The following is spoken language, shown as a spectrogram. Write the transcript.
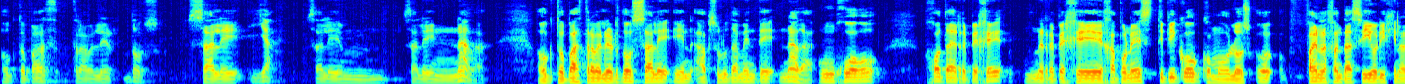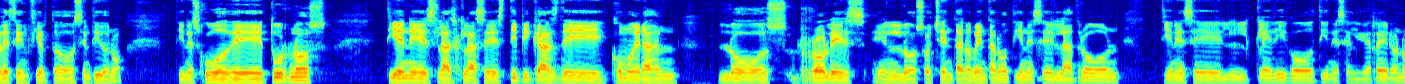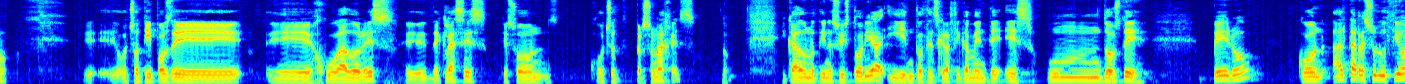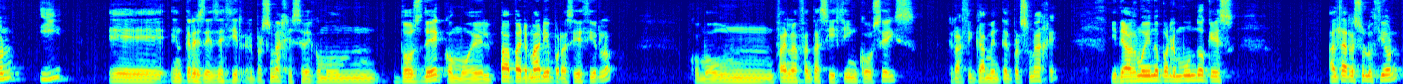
Octopath Traveler 2 sale ya, sale en, sale en nada. Octopath Traveler 2 sale en absolutamente nada. Un juego JRPG, un RPG japonés típico como los Final Fantasy originales en cierto sentido, ¿no? Tienes juego de turnos, tienes las clases típicas de cómo eran los roles en los 80, 90, ¿no? Tienes el ladrón, tienes el clérigo, tienes el guerrero, ¿no? Eh, eh, ocho tipos de eh, jugadores, de clases, que son ocho personajes, ¿no? Y cada uno tiene su historia y entonces gráficamente es un 2D, pero con alta resolución y en 3D, es decir, el personaje se ve como un 2D, como el Paper Mario, por así decirlo, como un Final Fantasy 5 o 6, gráficamente el personaje, y te vas moviendo por el mundo que es alta resolución,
